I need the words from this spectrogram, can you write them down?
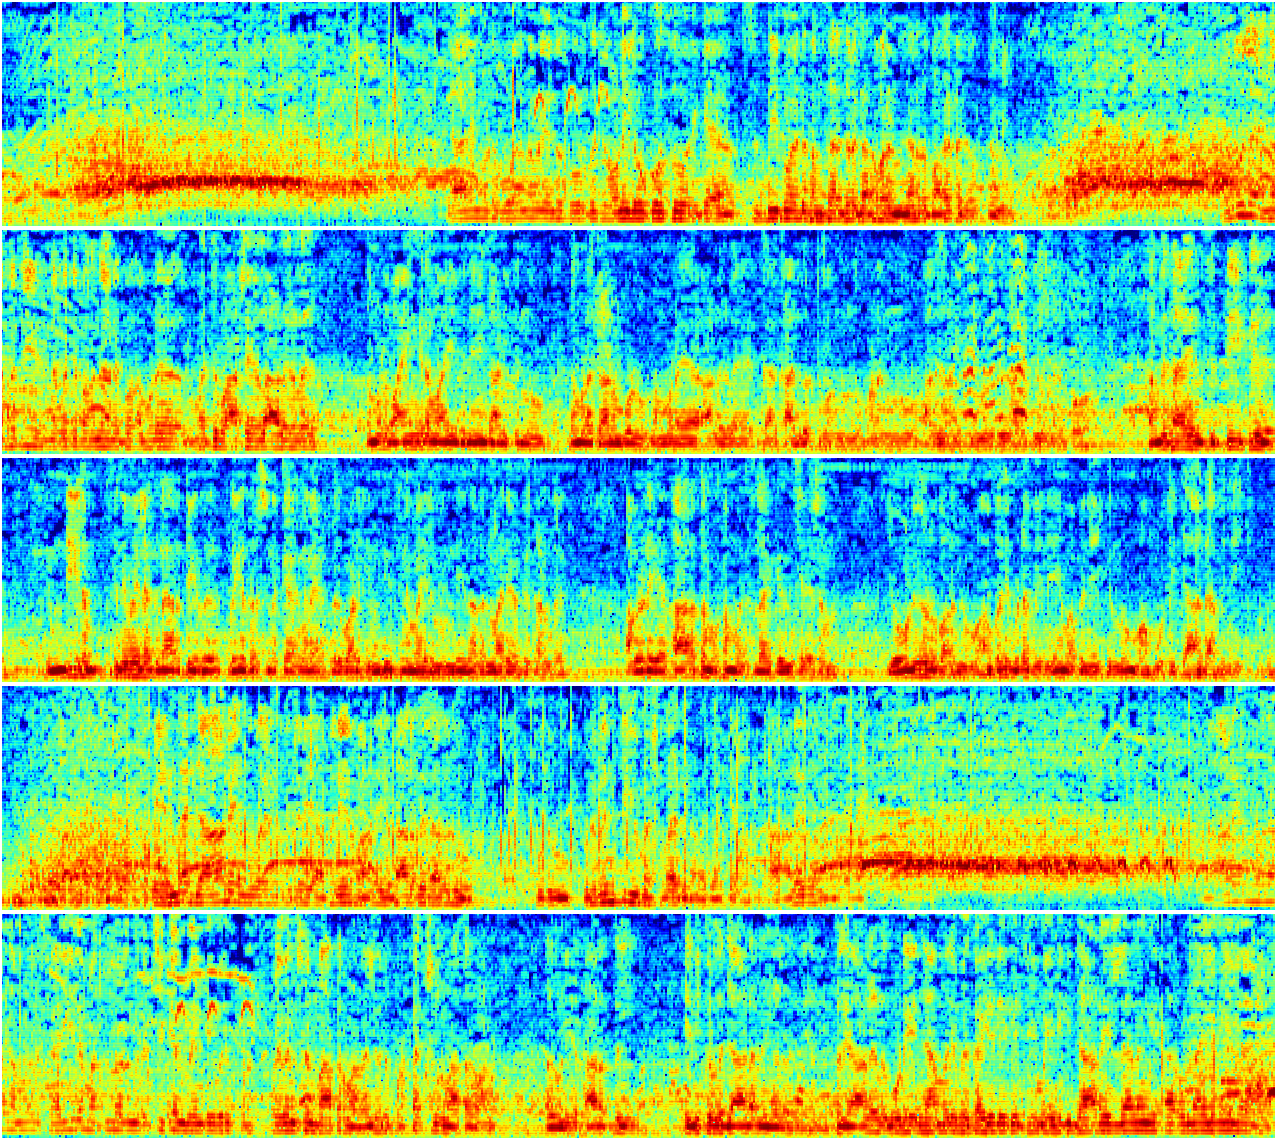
ഞാനിങ്ങോട്ട് പോയെന്ന വഴി എന്റെ സുഹൃത്ത് ജോണി ലൂക്കോസ് ഒരിക്കൽ സിദ്ദീഖുമായിട്ട് സംസാരിച്ചൊരു കഥ പറയുന്നുണ്ട്. ഞാനത് പറയട്ടെ ജോണി? ഒന്നുമില്ല എന്നെ പറ്റി എന്നെ പറ്റി പറഞ്ഞാണ് ഇപ്പൊ നമ്മൾ മറ്റു ഭാഷയുള്ള ആളുകൾ നമ്മൾ ഭയങ്കരമായി വിനയം കാണിക്കുന്നു. നമ്മളെ കാണുമ്പോൾ നമ്മുടെ ആളുകളെ കാൽ തൊട്ട് വങ്ങുന്നു വണങ്ങുന്നു അത് കാണിക്കുന്നു ഇത് കാണിക്കുന്നു ഇപ്പോ സംവിധായകൻ സിദ്ദീഖ് ഹിന്ദിയിലും സിനിമയിലൊക്കെ ഡയറക്ട് ചെയ്ത് പ്രിയദർശനൊക്കെ അങ്ങനെ ഒരുപാട് ഹിന്ദി സിനിമയിലും ഹിന്ദി നടന്മാരെയൊക്കെ കണ്ട് അവരുടെ യഥാർത്ഥ മുഖം മനസ്സിലാക്കിയതിനു ശേഷം ജോണിയോട് പറഞ്ഞു അവരിവിടെ വിനയം അഭിനയിക്കുന്നു മമ്മൂട്ടി ജാഡ അഭിനയിക്കുന്നു. അപ്പൊ എന്റെ ജാഡ എന്ന് പറയുന്ന ഒരു ചെറിയ അഭിനയമാണ്. യഥാർത്ഥത്തിൽ അതൊരു ഒരു പ്രിവെന്റീവ് മെഷറായിട്ട് കണക്കാക്കിയാൽ ആളുകൾ നമ്മളൊരു ശരീരം മറ്റുള്ളവരിൽ നിന്ന് രക്ഷിക്കാൻ വേണ്ടി ഒരു പ്രിവെൻഷൻ മാത്രമാണ് അല്ലെങ്കിൽ ഒരു പ്രൊട്ടക്ഷൻ മാത്രമാണ്. അതുകൊണ്ട് യഥാർത്ഥത്തിൽ എനിക്കുള്ള ജാട നിങ്ങൾ തന്നെയാണ്. ഇത്രയും ആളുകൾ കൂടി ഞാൻ വരുമ്പോൾ കൈയടിയൊക്കെ ചെയ്യുമ്പോൾ എനിക്ക് ജാട ഇല്ലാതെ ഉണ്ടായില്ലെങ്കിൽ ഇല്ലായിരുന്നു.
